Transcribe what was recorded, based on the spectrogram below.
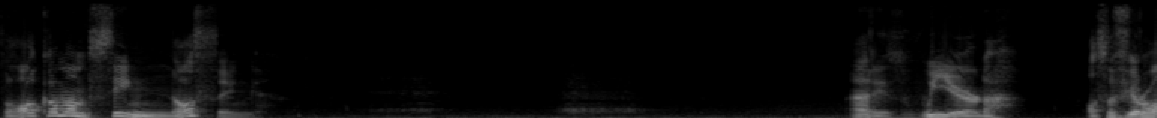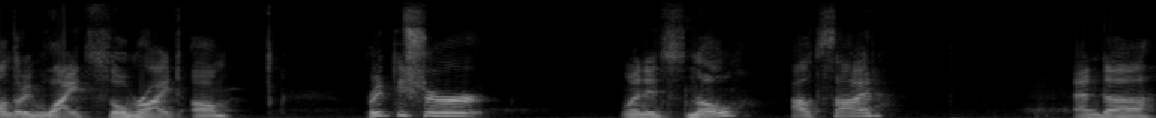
So how come I'm seeing nothing? That is weird. Also, if you're wondering why it's so bright, um, pretty sure when it's snow outside and uh,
